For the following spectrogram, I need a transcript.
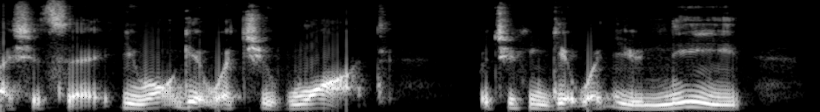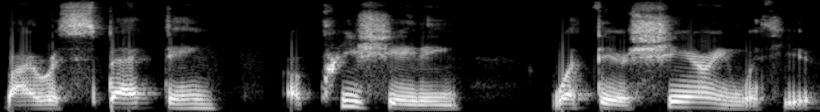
I should say. You won't get what you want, but you can get what you need by respecting appreciating what they're sharing with you.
